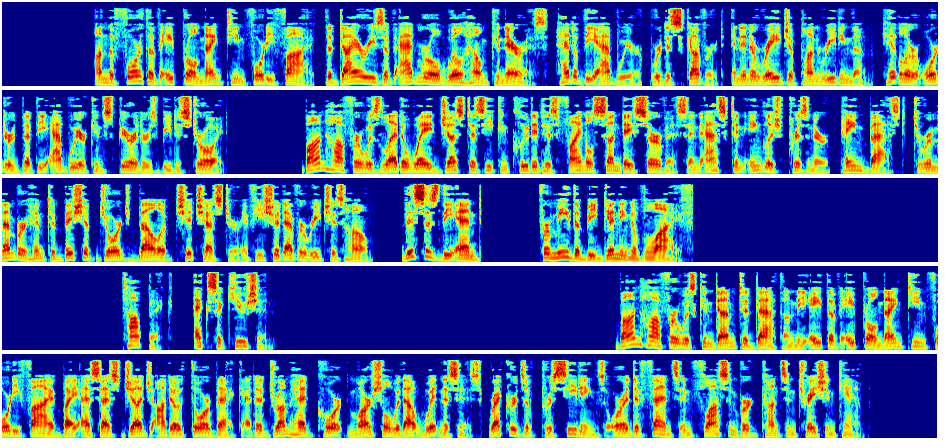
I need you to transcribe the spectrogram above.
On 4 April 1945, the diaries of Admiral Wilhelm Canaris, head of the Abwehr, were discovered, and in a rage upon reading them, Hitler ordered that the Abwehr conspirators be destroyed. Bonhoeffer was led away just as he concluded his final Sunday service and asked an English prisoner, Payne Best, to remember him to Bishop George Bell of Chichester if he should ever reach his home. "'This is the end—for me the beginning of life." Execution Bonhoeffer was condemned to death on 8 April 1945 by SS Judge Otto Thorbeck at a drumhead court-martial without witnesses, records of proceedings or a defense in Flossenburg concentration camp.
